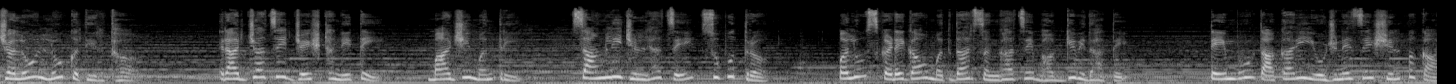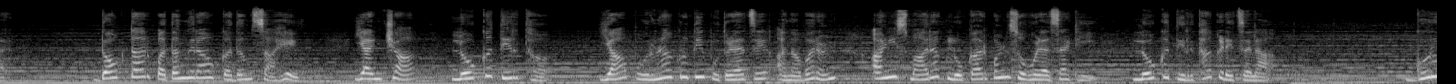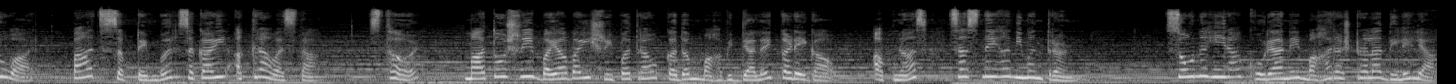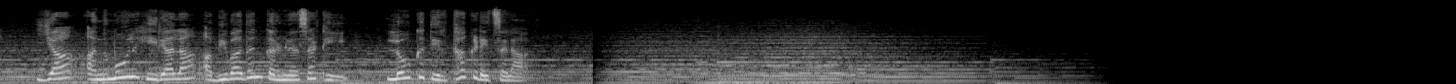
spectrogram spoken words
चलो लोकतीर्थ. राज्याचे ज्येष्ठ नेते माजी मंत्री सांगली जिल्ह्याचे सुपुत्र पलूस कडेगाव मतदारसंघाचे भाग्यविधाते टेंभू ताकारी योजनेचे शिल्पकार डॉक्टर पतंगराव कदम साहेब यांच्या लोकतीर्थ या पूर्णाकृती पुतळ्याचे अनावरण आणि स्मारक लोकार्पण सोहळ्यासाठी लोकतीर्थाकडे चला. गुरुवार पाच सप्टेंबर सकाळी अकरा वाजता. स्थळ मातोश्री बयाबाई श्रीपतराव कदम महाविद्यालय कडेगाव. आपणास सस्नेह निमंत्रण. सोनहिरा खोऱ्याने महाराष्ट्राला दिलेल्या या अनमोल हिऱ्याला अभिवादन करण्यासाठी लोकतीर्थाकडे चला.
